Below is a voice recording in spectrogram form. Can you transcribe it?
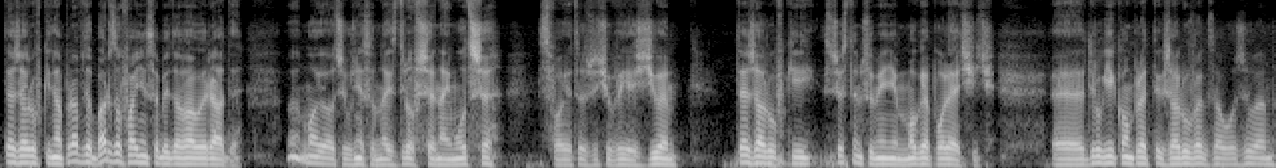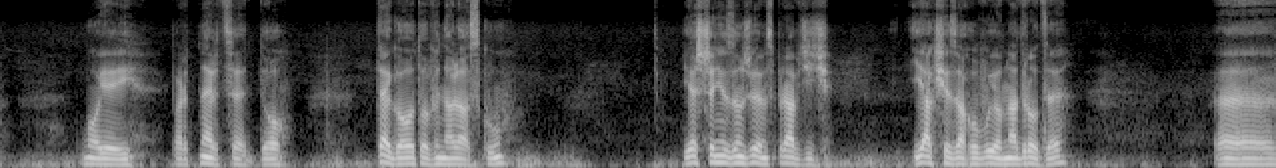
Te żarówki naprawdę bardzo fajnie sobie dawały radę. No, Moje oczy już nie są najzdrowsze, najmłodsze. Swoje też w życiu wyjeździłem. Te żarówki z czystym sumieniem mogę polecić. E, Drugi komplet tych żarówek założyłem mojej partnerce do tego oto wynalazku. Jeszcze nie zdążyłem sprawdzić, jak się zachowują na drodze. E,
